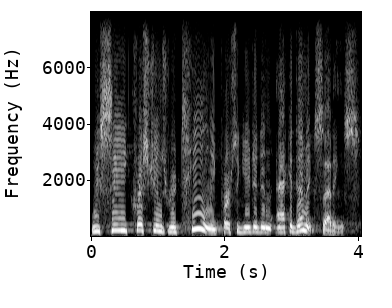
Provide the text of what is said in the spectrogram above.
We see Christians routinely persecuted in academic settings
